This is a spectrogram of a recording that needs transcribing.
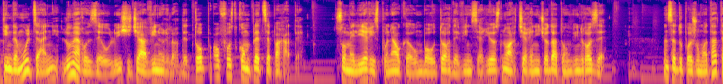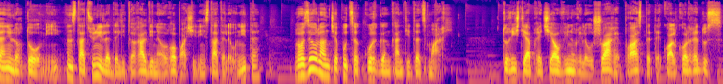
Timp de mulți ani, lumea rozeului și cea a vinurilor de top au fost complet separate. Somelierii spuneau că un băutor de vin serios nu ar cere niciodată un vin roze. Însă după jumătatea anilor 2000, în stațiunile de litoral din Europa și din Statele Unite, rozeul a început să curgă în cantități mari. Turiștii apreciau vinurile ușoare, proaspete, cu alcool redus.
